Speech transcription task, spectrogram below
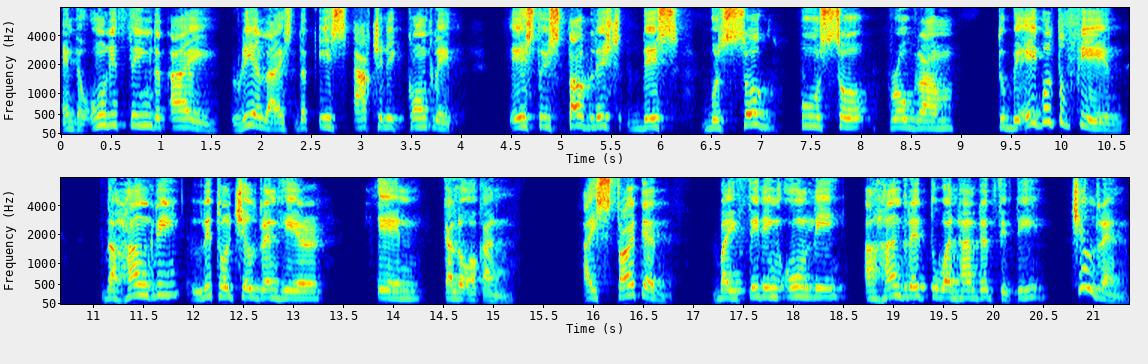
And the only thing that I realized that is actually concrete is to establish this Busog Puso program to be able to feed the hungry little children here in Caloocan. I started by feeding only 100 to 150 children.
